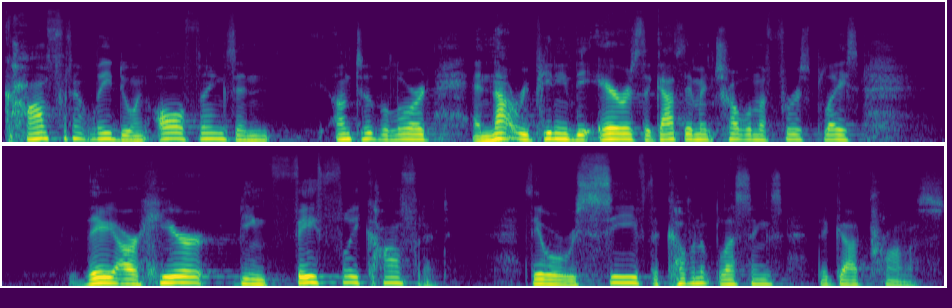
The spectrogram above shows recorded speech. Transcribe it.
confidently, doing all things in, unto the Lord and not repeating the errors that got them in trouble in the first place, they are here being faithfully confident they will receive the covenant blessings that God promised.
